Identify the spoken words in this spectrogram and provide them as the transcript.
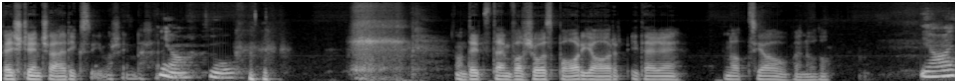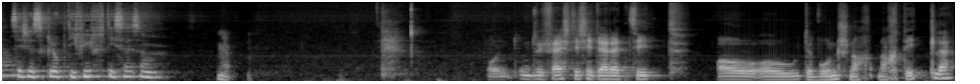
Beste Entscheidung gewesen, wahrscheinlich. Ja, wohl. Und jetzt in dem Fall schon ein paar Jahre in dieser Nation oben, oder? Ja, jetzt ist es, glaube ich, die fünfte Saison. Ja. Und, und wie fest ist in dieser Zeit auch, auch der Wunsch nach, nach Titeln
